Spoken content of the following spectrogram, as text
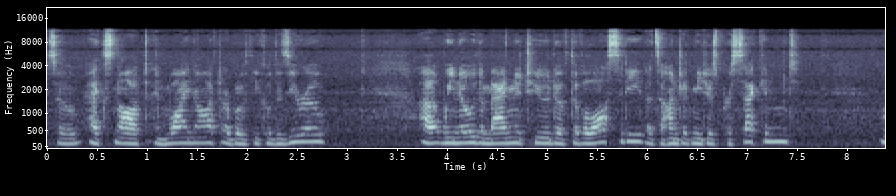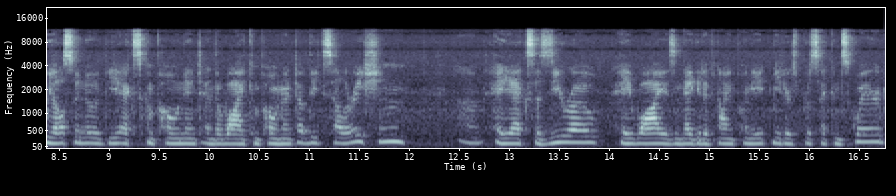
So x naught and y naught are both equal to 0. Uh, we know the magnitude of the velocity, that's 100 meters per second. We also know the x component and the y component of the acceleration. Um, ax is 0, ay is negative 9.8 meters per second squared.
